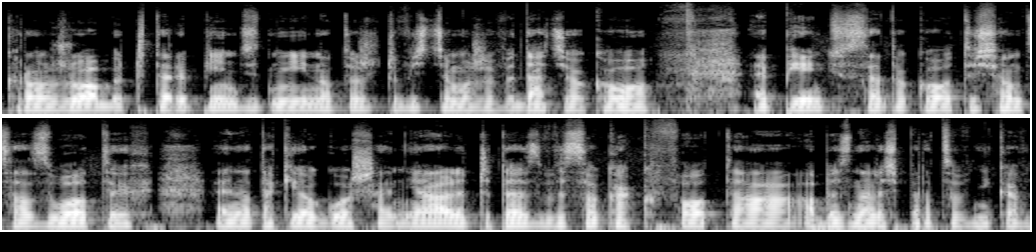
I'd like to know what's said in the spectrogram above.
krążyłoby 4-5 dni, no to rzeczywiście może wydacie około 500, e, około 1000 zł e, na takie ogłoszenie, ale czy to jest wysoka kwota, aby znaleźć pracownika w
